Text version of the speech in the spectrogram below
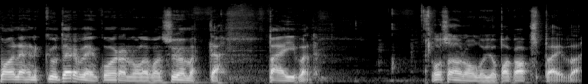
Mä oon nähnyt kyllä terveen koiran olevan syömättä päivän. Osa on ollut jopa kaksi päivää.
